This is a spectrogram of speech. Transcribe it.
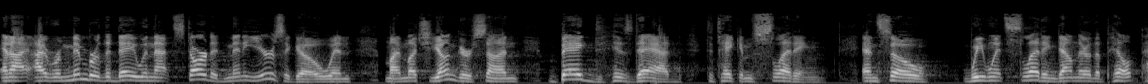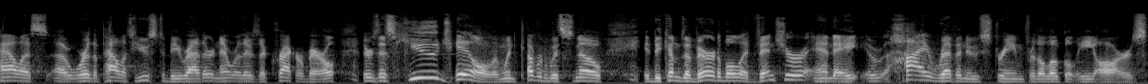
And I, I, remember the day when that started many years ago when my much younger son begged his dad to take him sledding. And so we went sledding down there, the palace, uh, where the palace used to be, rather, now where there's a cracker barrel. There's this huge hill, and when covered with snow, it becomes a veritable adventure and a high revenue stream for the local ERs.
